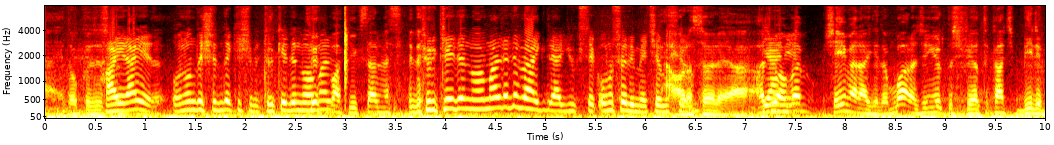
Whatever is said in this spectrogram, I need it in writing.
Yani 900. Hayır hayır. Onun dışındaki şimdi Türkiye'de normal bak yükselmeseydi. Türkiye'de normalde de vergiler yüksek. Onu söylemeye Ya çalışıyorum. orası öyle ya. Acaba Yani- ben şeyi merak ediyorum. Bu aracın yurt dışı fiyatı kaç birim?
